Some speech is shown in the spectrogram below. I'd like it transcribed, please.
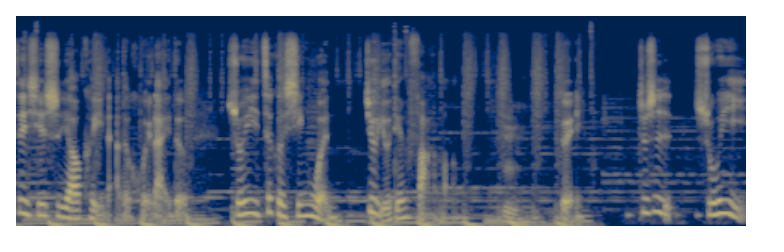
这些是要可以拿得回来的，所以这个新闻就有点法盲，嗯，对，就是所以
